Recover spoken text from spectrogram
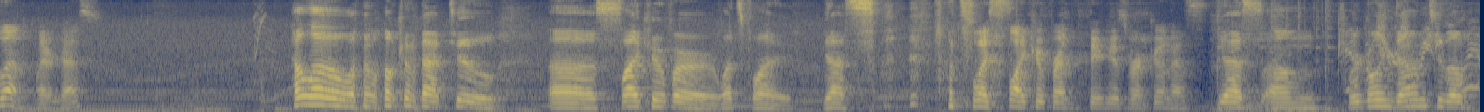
then, later, guys. Hello and welcome back to uh, Sly Cooper Let's Play. Yes, Let's play Sly Cooper and Thievius Raccoonus. yes. Um, we're going down to the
